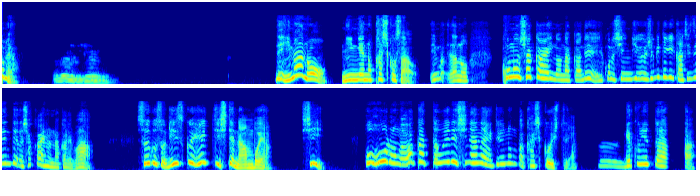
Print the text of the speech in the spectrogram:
うのよ。うん、で、今の人間の賢さを、今、あの、この社会の中で、この新自由主義的価値前提の社会の中では、それこそリスクヘッジしてなんぼや。し、方法論が分かった上で死なないというのが賢い人や。うん。逆に言ったら、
